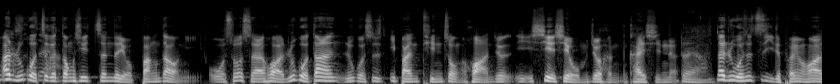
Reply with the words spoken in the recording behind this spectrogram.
啊，如果这个东西真的有帮到你，我说实在话，如果当然如果是一般听众的话，就你谢谢我们就很开心了。对啊。那如果是自己的朋友的话，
